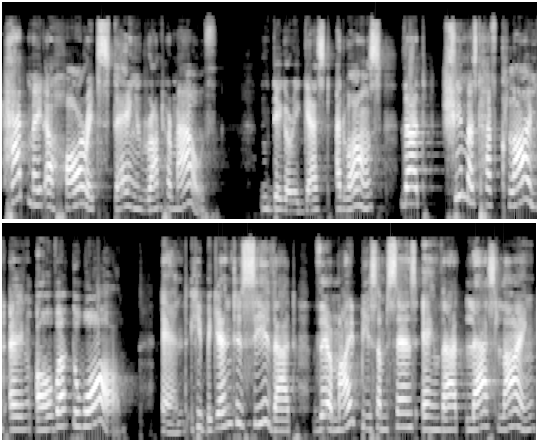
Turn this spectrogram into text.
had made a horrid stain round her mouth. Diggory guessed at once that she must have climbed in over the wall, and he began to see that there might be some sense in that last line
